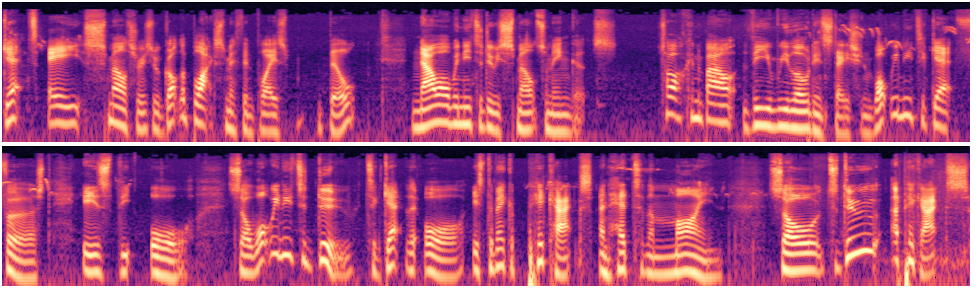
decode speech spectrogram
get a smelter. So we've got the blacksmith in place built. Now all we need to do is smelt some ingots. Talking about the reloading station, what we need to get first is the ore. So what we need to do to get the ore is to make a pickaxe and head to the mine. So to do a pickaxe,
